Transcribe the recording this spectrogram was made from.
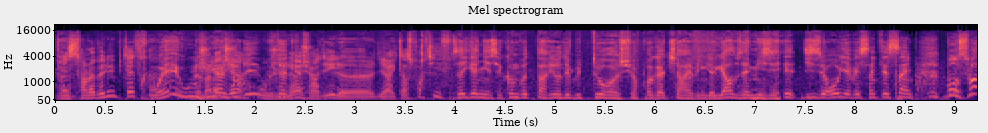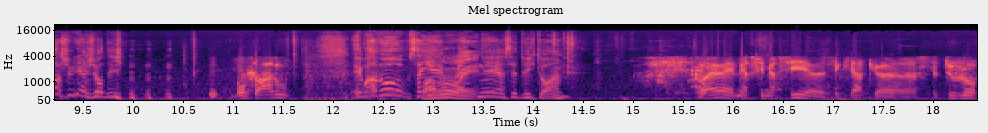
Vincent Lavenu peut-être? Oui, ou Le Julien Jordi, Ou peut-être. Julien Jordi, le directeur sportif. Vous avez gagné, c'est comme votre pari au début de tour euh, sur Pogacar et Vingegaard, vous avez misé 10 euros, il y avait 5 et 5. Bonsoir Julien Jordi. Bonsoir à vous. Et bravo, ça y est, Bravo, vous ouais. tenez à cette victoire. hein. Ouais, merci, merci. Euh, C'est clair que c'est toujours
